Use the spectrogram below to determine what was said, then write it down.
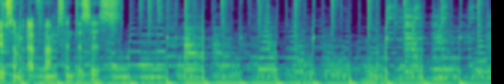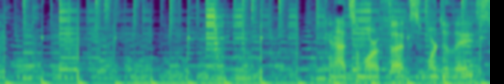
Do some FM synthesis. Can add some more effects, more delays.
